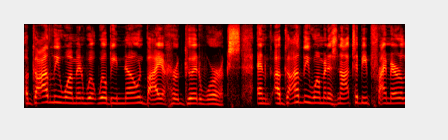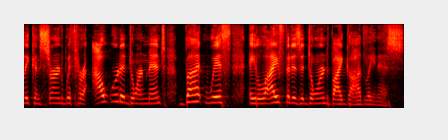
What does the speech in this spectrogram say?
a godly woman will, will be known by her good works. And a godly woman is not to be primarily concerned with her outward adornment, but with a life that is adorned by godliness,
